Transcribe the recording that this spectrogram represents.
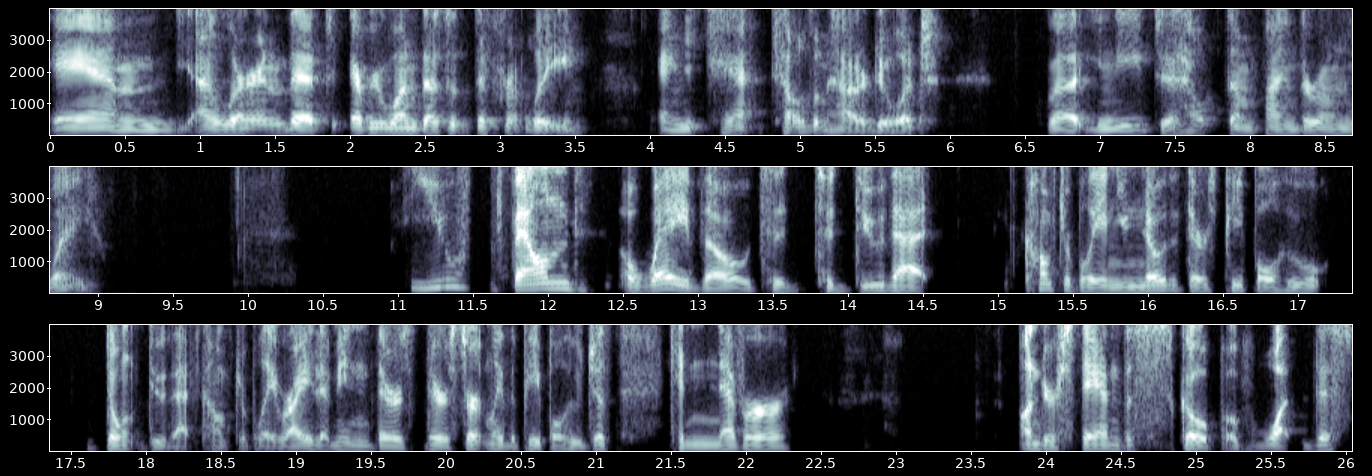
and I learned that everyone does it differently, and you can't tell them how to do it but you need to help them find their own way. You've found a way though to to do that comfortably and you know that there's people who don't do that comfortably, right? I mean, there's there's certainly the people who just can never understand the scope of what this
